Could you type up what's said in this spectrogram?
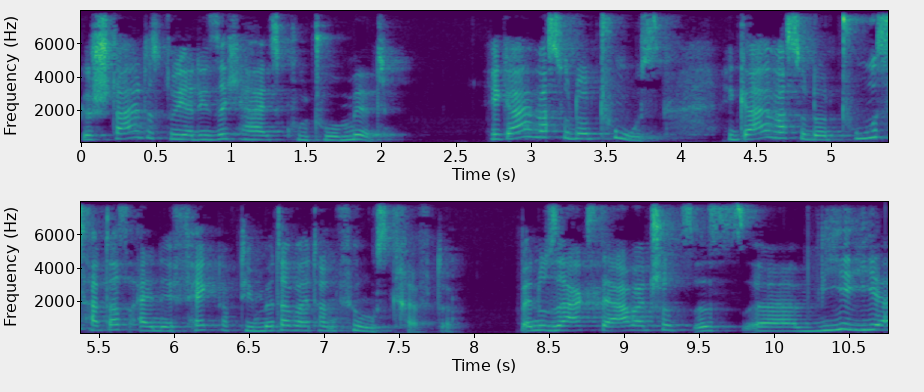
gestaltest du ja die Sicherheitskultur mit. Egal, was du dort tust. Egal, was du dort tust, hat das einen Effekt auf die Mitarbeiter und Führungskräfte. Wenn du sagst, der Arbeitsschutz ist, äh, wir hier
